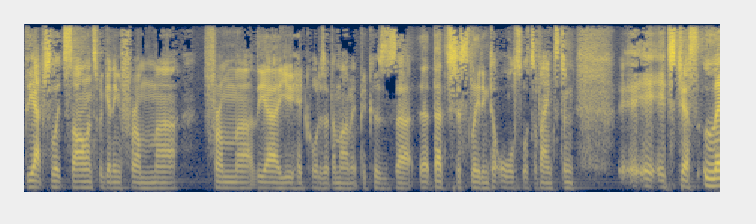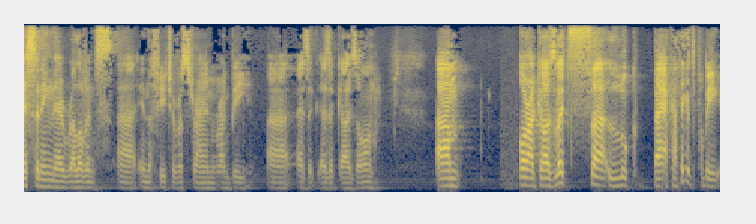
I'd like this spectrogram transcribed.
the absolute silence we're getting from uh, from uh, the ARU headquarters at the moment because uh, that, that's just leading to all sorts of angst and it, it's just lessening their relevance uh, in the future of Australian rugby uh, as it as it goes on. Um, all right, guys, let's uh, look back. I think it's probably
